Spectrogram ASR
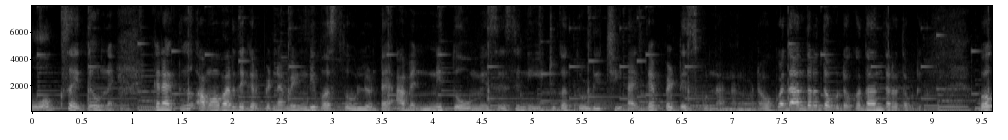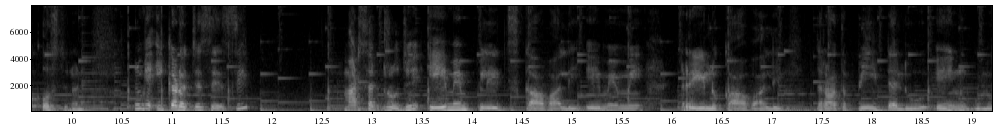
వర్క్స్ అయితే ఉన్నాయి. ఇంకా నాకు అమ్మవారి దగ్గర పెట్టిన వెండి వస్తువులు ఉంటాయి. అవన్నీ తోమేసేసి నీట్గా తుడిచి అయితే పెట్టేసుకున్నాను అనమాట ఒకదాని తర్వాత ఒకటి ఒకదాని తర్వాత ఒకటి వర్క్ వస్తున్నాను ఇంకా ఇక్కడ వచ్చేసేసి మరుసటి రోజు ఏమేం ప్లేట్స్ కావాలి? ఏమేమి ట్రేలు కావాలి? తర్వాత పీటలు ఏనుగులు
